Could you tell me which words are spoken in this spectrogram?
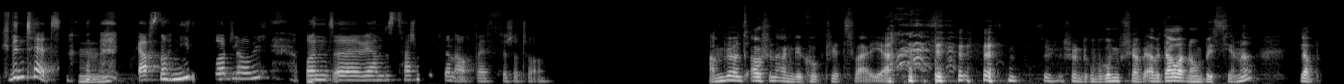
Quintett. Mhm. Gab es noch nie zuvor, glaube ich. Und äh, wir haben das Taschenbuch dann auch bei Fischer Tor. Haben wir uns auch schon angeguckt, wir zwei, ja. schon drum rumschaffen. Aber dauert noch ein bisschen, ne? Ich glaube,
